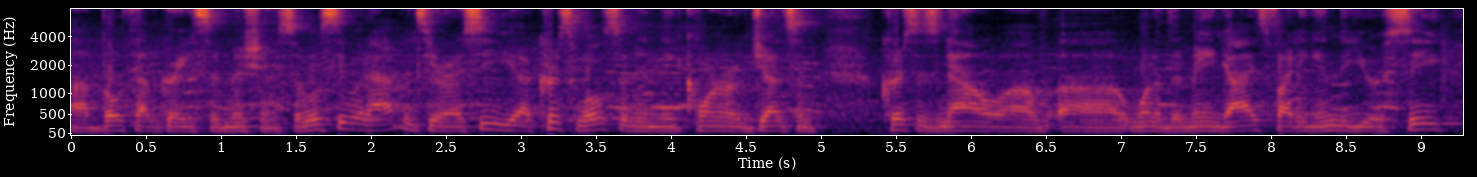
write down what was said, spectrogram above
Uh, both have great submissions. So we'll see what happens here. I see uh, Chris Wilson in the corner of Jensen. Chris is now uh, uh one of the main guys fighting in the UFC.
